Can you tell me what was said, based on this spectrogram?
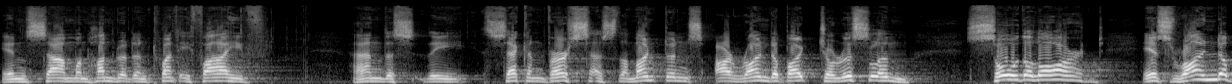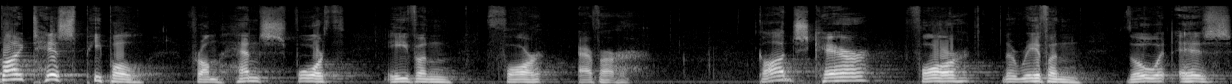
in Psalm 125, and the, the second verse, as the mountains are round about Jerusalem, so the Lord is round about his people from henceforth even forever. God's care for the raven, though it is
